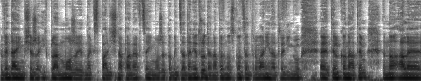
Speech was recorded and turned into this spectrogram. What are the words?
Wydaje mi się, że ich plan może jednak spalić na panewce i może to być zadanie trudne. Na pewno skoncentrowani na treningu e, tylko na tym, no ale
